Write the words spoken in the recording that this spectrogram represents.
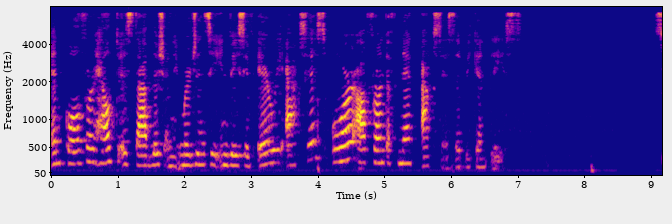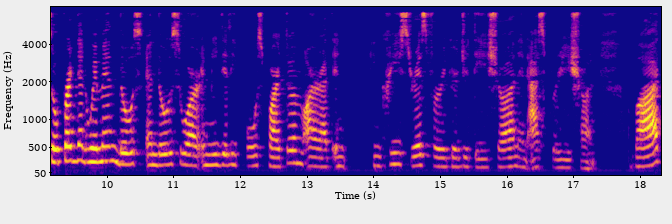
and call for help to establish an emergency invasive airway access or a front of neck access that we can place. So pregnant women, those and those who are immediately postpartum are at in, increased risk for regurgitation and aspiration. But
